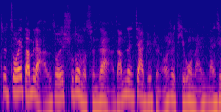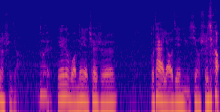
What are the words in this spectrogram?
就作为咱们俩的作为树洞的存在啊，咱们的价值只能是提供男男性视角，对因为我们也确实不太了解女性视角。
